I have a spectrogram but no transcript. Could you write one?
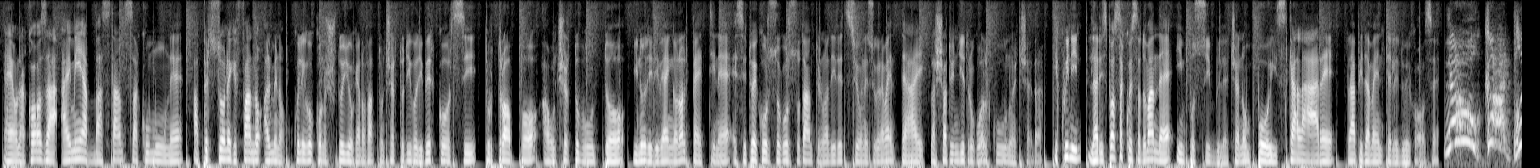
È una cosa, ahimè, abbastanza comune a persone che fanno, almeno quelle che ho conosciuto io, che hanno fatto un certo tipo di percorsi. Purtroppo a un certo punto i nodi ti vengono al pettine e se tu hai corso, corso tanto in una direzione, sicuramente hai lasciato indietro qualcuno, eccetera. E quindi la risposta a questa domanda è impossibile, cioè non puoi scalare rapidamente le due cose. No, God, please!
